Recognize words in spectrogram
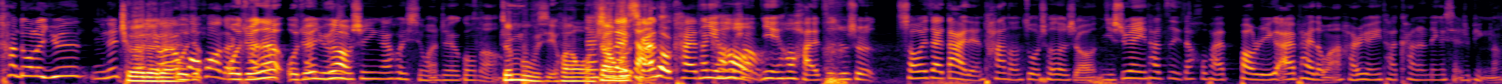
看多了晕。你那车摇摇晃晃的。我觉得，我觉得女老师应该会喜欢这个功能。真不喜欢，我但是在前头开，你以后你以后孩子就是。稍微再大一点，他能坐车的时候，你是愿意他自己在后排抱着一个 iPad 玩，还是愿意他看着那个显示屏呢？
